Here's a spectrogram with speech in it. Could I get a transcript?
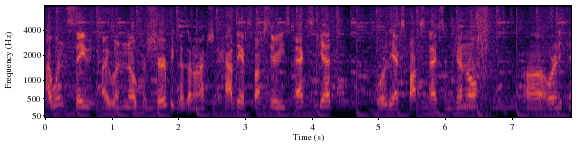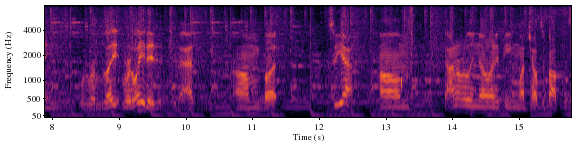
I wouldn't say I wouldn't know for sure because I don't actually have the Xbox Series X yet, or the Xbox X in general, uh, or anything rela related to that. Um, but so yeah, um, I don't really know anything much else about this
